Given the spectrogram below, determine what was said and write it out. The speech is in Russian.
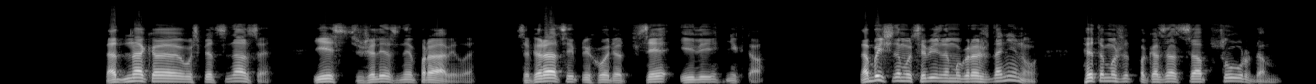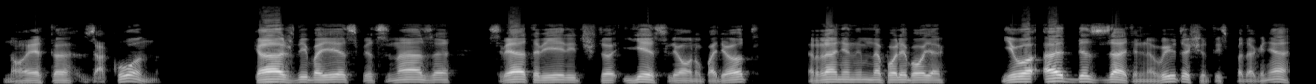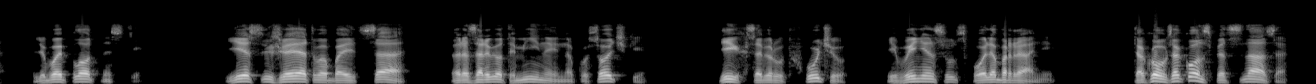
Однако у спецназа есть железное правило. С операцией приходят все или никто. Обычному цивильному гражданину это может показаться абсурдом, но это закон. Каждый боец спецназа свято верит, что если он упадет раненым на поле боя, его обязательно вытащат из-под огня любой плотности. Если же этого бойца разорвет миной на кусочки, их соберут в кучу и вынесут с поля брани. Таков закон спецназа.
